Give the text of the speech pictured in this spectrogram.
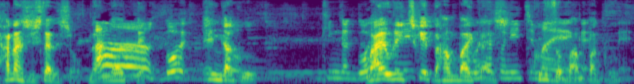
話したでしょ？何だって？あーごえっと金額、金額500前売りチケット販売開始500日来る前ぞ万博。ねね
